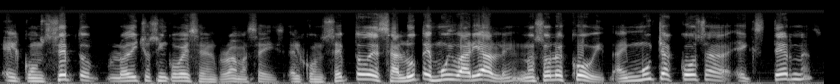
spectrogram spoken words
el concepto, lo he dicho cinco veces en el programa, seis, el concepto de salud es muy variable, no solo es COVID, hay muchas cosas externas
